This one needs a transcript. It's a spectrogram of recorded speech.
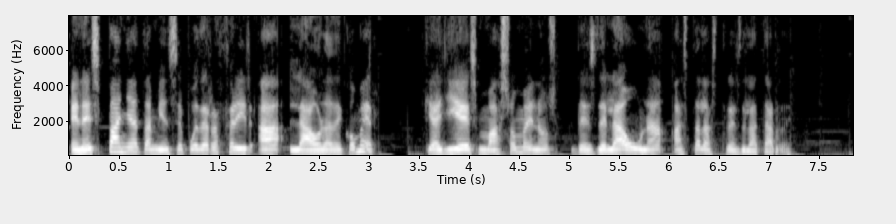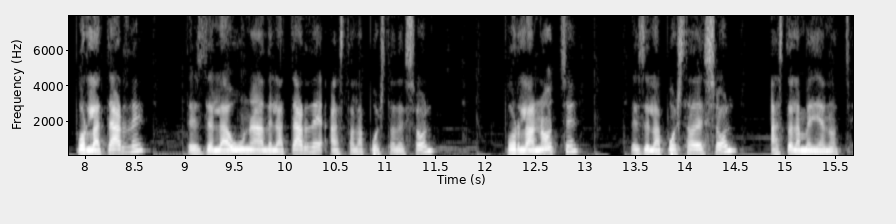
En España también se puede referir a la hora de comer, que allí es más o menos desde la 1 hasta las 3 de la tarde. Por la tarde, desde la 1 de la tarde hasta la puesta de sol por la noche, desde la puesta de sol hasta la medianoche.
